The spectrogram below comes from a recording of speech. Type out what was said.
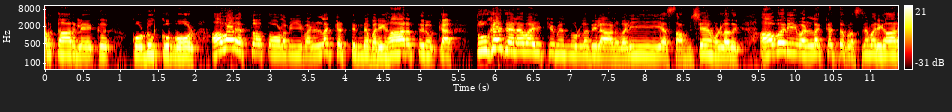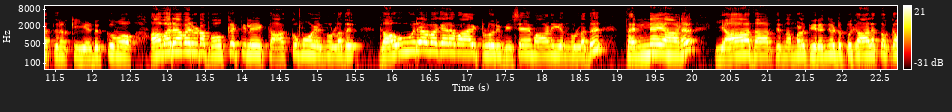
സർക്കാരിലേക്ക് കൊടുക്കുമ്പോൾ അവരെത്രത്തോളം ഈ വെള്ളക്കെട്ടിന്റെ പരിഹാരത്തിനൊക്കെ തുക ചെലവഴിക്കുമെന്നുള്ളതിലാണ് വലിയ സംശയമുള്ളത്. അവർ ഈ വെള്ളക്കെട്ട് പ്രശ്നപരിഹാരത്തിനൊക്കെ എടുക്കുമോ? അവരവരുടെ പോക്കറ്റിലേക്ക് ആക്കുമോ എന്നുള്ളത് ഗൗരവകരമായിട്ടുള്ളൊരു വിഷയമാണ് എന്നുള്ളത് തന്നെയാണ്. യാഥാർത്ഥ്യം നമ്മൾ തിരഞ്ഞെടുപ്പ് കാലത്തൊക്കെ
